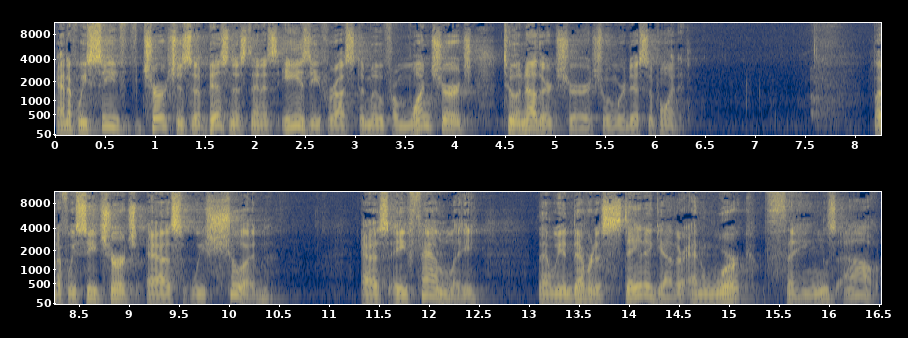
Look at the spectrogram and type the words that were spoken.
And if we see church as a business, then it's easy for us to move from one church to another church when we're disappointed. But if we see church as we should, as a family, then we endeavor to stay together and work things out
